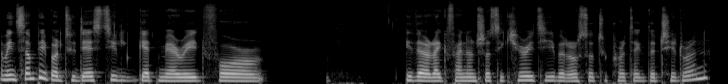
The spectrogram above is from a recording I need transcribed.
I mean, some people today still get married for either like financial security, but also to protect the children.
